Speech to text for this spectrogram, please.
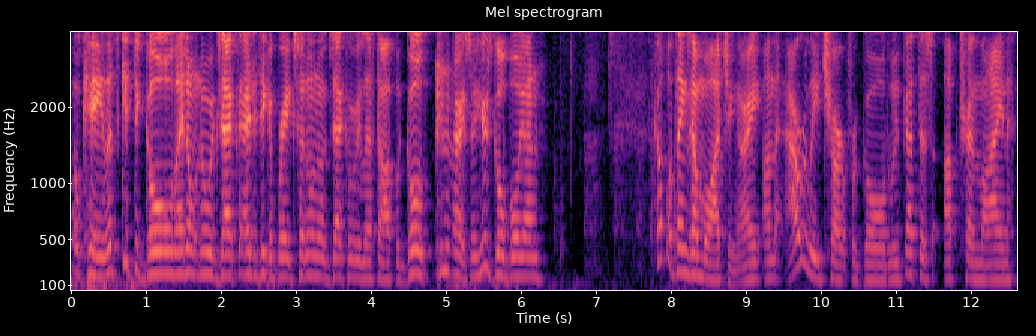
Okay, let's get to gold. I don't know exactly. I had to take a break, so I don't know exactly where we left off. But gold. all right, so here's gold bullion. A couple things I'm watching. All right, on the hourly chart for gold, we've got this uptrend line,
